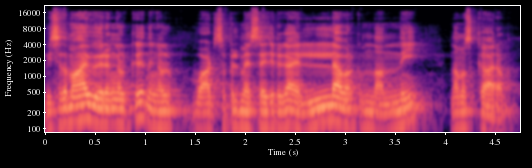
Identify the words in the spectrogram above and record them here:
വിശദമായ വിവരങ്ങൾക്ക് നിങ്ങൾ വാട്സപ്പിൽ മെസ്സേജ് ഇടുക. എല്ലാവർക്കും നന്ദി. നമസ്കാരം.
